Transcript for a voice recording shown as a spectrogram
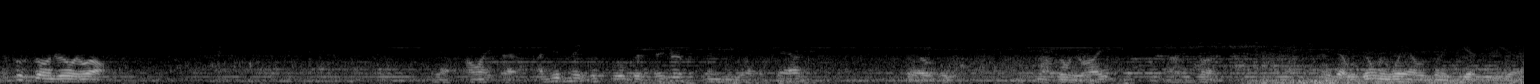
This was going really well. Yeah, I like that. I did make this a little bit bigger than the uh, cab, so it's not really right. Uh, but I think that was the only way I was going to get the. Uh,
